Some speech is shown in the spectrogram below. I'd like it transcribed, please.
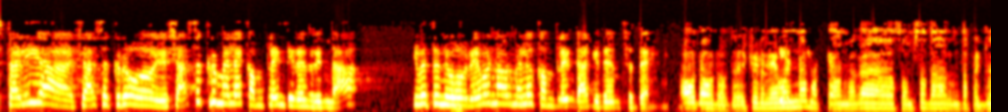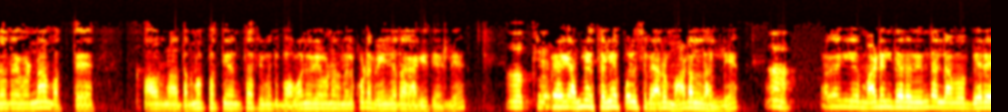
ಸ್ಥಳೀಯ ಶಾಸಕರು ಶಾಸಕರ ಮೇಲೆ ಕಂಪ್ಲೇಂಟ್ ಇರೋದ್ರಿಂದ ಇವತ್ತು ನೀವು ರೇವಣ್ಣ ಅವ್ರ ಮೇಲೆ ಕಂಪ್ಲೇಂಟ್ ಆಗಿದೆ ಅನ್ಸುತ್ತೆ. ಹೌದೌದೌದು. ಎಚ್ ಡಿ ರೇವಣ್ಣ ಮತ್ತೆ ಅವನ ಮಗ ಸಂಸದರಾದಂತ ಪ್ರಜ್ವಲ್ ರೇವಣ್ಣ ಮತ್ತೆ ಅವ್ರನ್ನ ಧರ್ಮಪತಿ ಅಂತ ಶ್ರೀಮತಿ ಭವಾನಿ ರೇವಣ್ಣ ಮೇಲೆ ಕೂಡ ಬೇಜಾರಾಗಿ ಆಗಿದೆ ಅಲ್ಲಿ ಹಾಗಾಗಿ ಅಲ್ಲಿ ಸ್ಥಳೀಯ ಪೊಲೀಸರು ಯಾರು ಮಾಡಲ್ಲ ಅಲ್ಲಿ. ಹಾಗಾಗಿ ಮಾಡಿಲ್ದೇ ಇರೋದ್ರಿಂದ ನಾವು ಬೇರೆ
